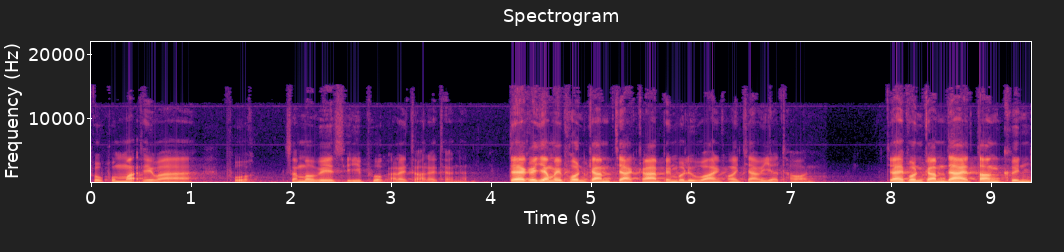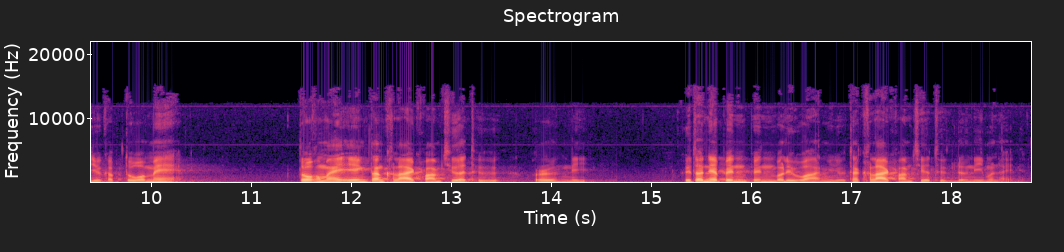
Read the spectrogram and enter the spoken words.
พวกภูมิเทวา พวกสัมภเวสีพวกอะไรต่ออะไรแถวนั้น แต่ก็ยังไม่พ้นกรรมจากการเป็นบริวารของอาจารย์วิทยาธรจะให้พ้นกรรมได้ต้องขึ้นอยู่กับตัวแม่ ตัวของแม่เองต้องคลายความเชื่อถือเรื่องนี้ คือตอนนี้เป็นเป็นบริวารกันอยู่ ถ้าคลายความเชื่อถือเรื่องนี้เมื่อไหร่เนี่ย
